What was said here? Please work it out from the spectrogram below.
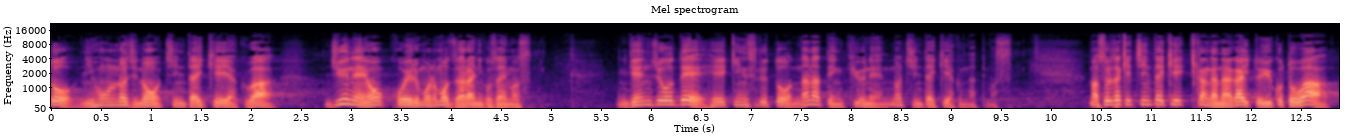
と日本路地の賃貸契約は10年を超えるものもざらにございます。現状で平均すると7.9年の賃貸契約になっています。まあ、それだけ賃貸期間が長いということは、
